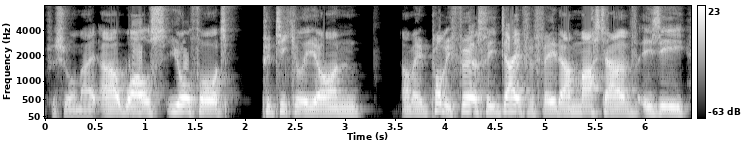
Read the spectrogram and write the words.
For sure, mate. Uh, whilst your thoughts, particularly on, I mean, probably firstly, Dave Fifita must have. Is he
